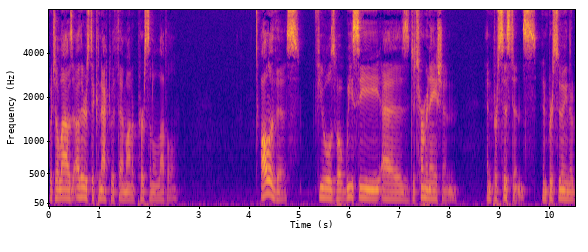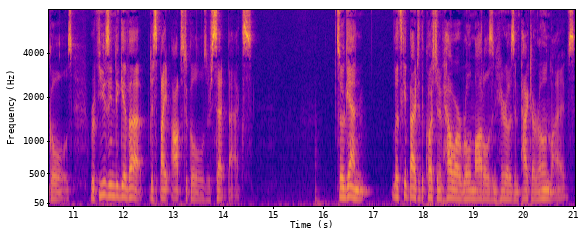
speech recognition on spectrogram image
which allows others to connect with them on a personal level. All of this fuels what we see as determination and persistence in pursuing their goals, refusing to give up despite obstacles or setbacks. So, again, let's get back to the question of how our role models and heroes impact our own lives.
